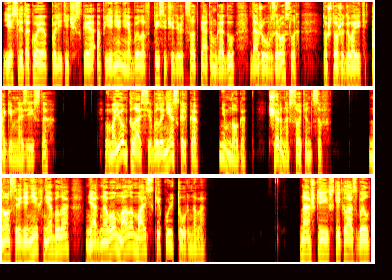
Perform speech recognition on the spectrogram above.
Если такое политическое опьянение было в 1905 году даже у взрослых, то что же говорить о гимназистах? В моем классе было несколько, немного, черносотенцев, но среди них не было ни одного маломальски культурного. Наш киевский класс был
